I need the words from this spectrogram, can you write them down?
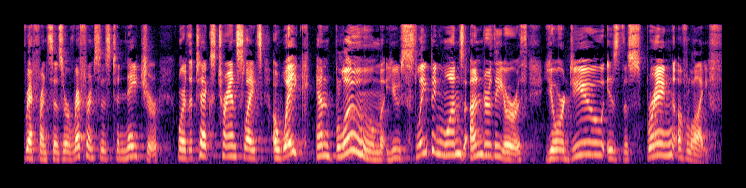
references or references to nature where the text translates, Awake and bloom, you sleeping ones under the earth, your dew is the spring of life.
